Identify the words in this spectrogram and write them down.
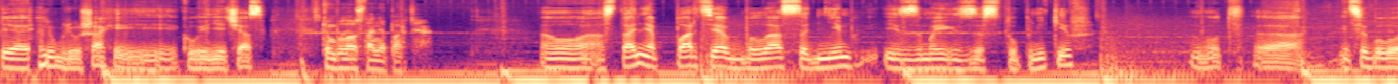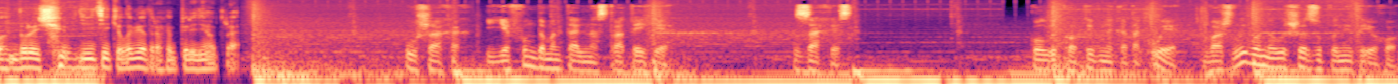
Я люблю шахи, і коли є час. З ким була остання партія? О, остання партія була з одним із моїх заступників. От, е, і це було, до речі, в 9 кілометрах від переднього краю. У шахах є фундаментальна стратегія. Захист. Коли противник атакує, важливо не лише зупинити його,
